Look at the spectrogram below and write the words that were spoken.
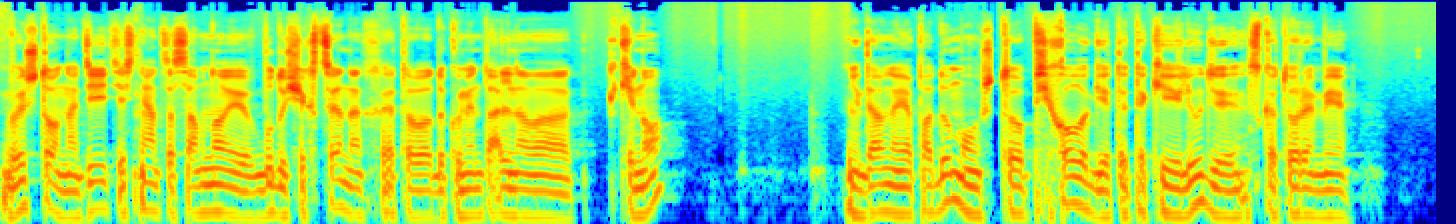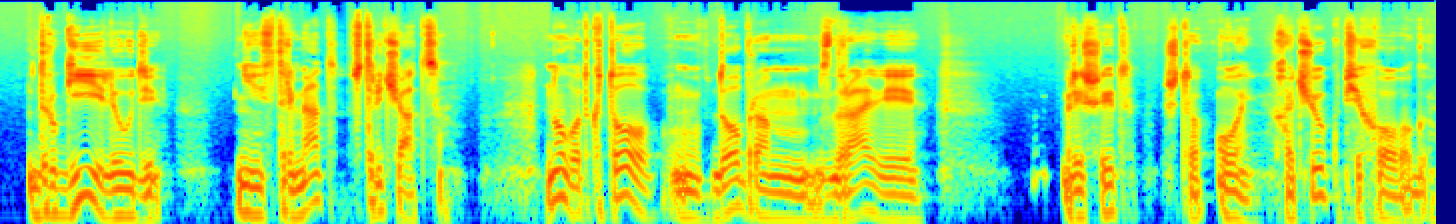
вы что, надеетесь сняться со мной в будущих сценах этого документального кино? Недавно я подумал, что психологи — это такие люди, с которыми другие люди не стремят встречаться. Ну вот кто в добром здравии решит, что «Ой, хочу к психологу».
